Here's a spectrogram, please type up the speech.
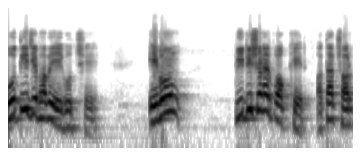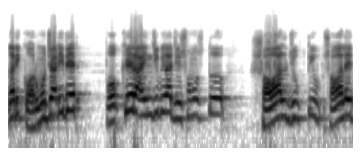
গতি যেভাবে এগোচ্ছে এবং পিটিশনের পক্ষের, অর্থাৎ সরকারি কর্মচারীদের পক্ষের আইনজীবীরা যে সমস্ত সওয়াল যুক্তি সওয়ালের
